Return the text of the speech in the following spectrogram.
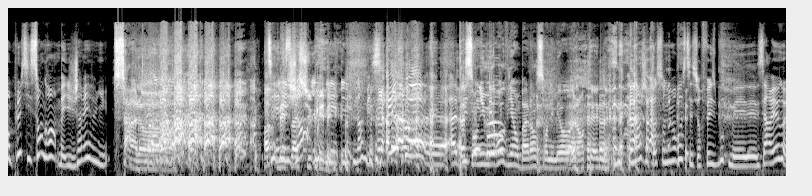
En plus ils sont grands, mais il est jamais venu. Ça alors C'est message les gens. supprimé. les- les- non mais sérieux quoi. euh, T'as abusé, son quoi. numéro Viens, on balance son numéro à l'antenne. non, j'ai pas son numéro, c'était sur Facebook, mais sérieux, quoi.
